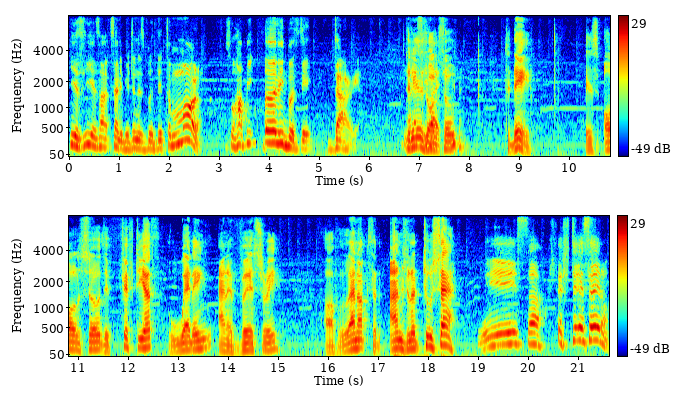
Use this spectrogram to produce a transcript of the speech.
he is he is uh, celebrating his birthday tomorrow. So happy early birthday, Darian. Today is also today is also the 50th wedding anniversary of Lennox and Angela Toussaint. Yes, sir. 50, say, know.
